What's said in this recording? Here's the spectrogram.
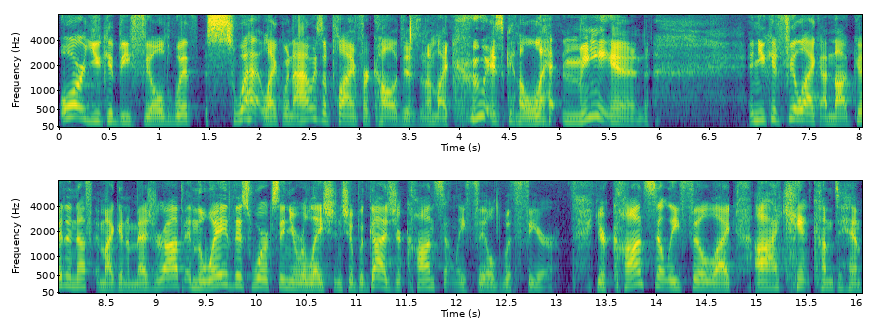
Or you could be filled with sweat, like when I was applying for colleges, and I'm like, who is going to let me in? And you could feel like, I'm not good enough. Am I going to measure up? And the way this works in your relationship with God is you're constantly filled with fear. You're constantly feel like, oh, I can't come to Him.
